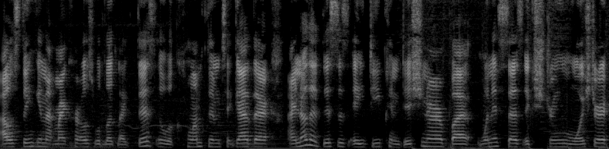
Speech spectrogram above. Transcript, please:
I was thinking that my curls would look like this. It would clump them together. I know that this is a deep conditioner but when it says extreme moisture,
